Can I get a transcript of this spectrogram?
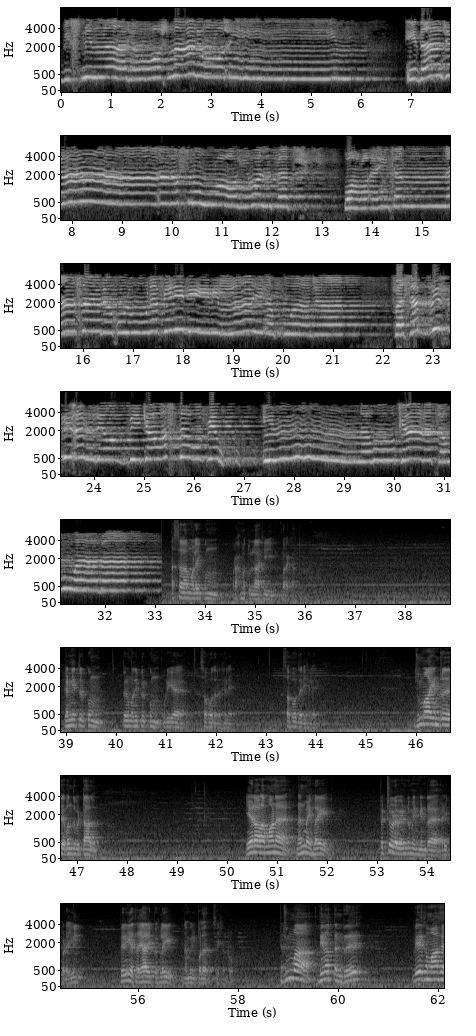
بسم الله الرحمن الرحيم. إذا جاء نصر الله والفتح ورأيت الناس يدخلون في دين الله أفواجا. فسبح بحمد ربك واستغفره அஸ்லாம் வலைக்கும் ரஹமத்துல்லாஹி வரகாத்து. கண்ணியத்திற்கும் பெருமதிப்பிற்கும் உரிய சகோதரர்களே சகோதரிகளே ஜும்மா என்று வந்துவிட்டால் ஏராளமான நன்மைகளை பெற்றுவிட வேண்டும் என்கின்ற அடிப்படையில் பெரிய தயாரிப்புகளை நம்மில் பலர் செய்கின்றோம். ஜும்மா தினத்தன்று வேகமாக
